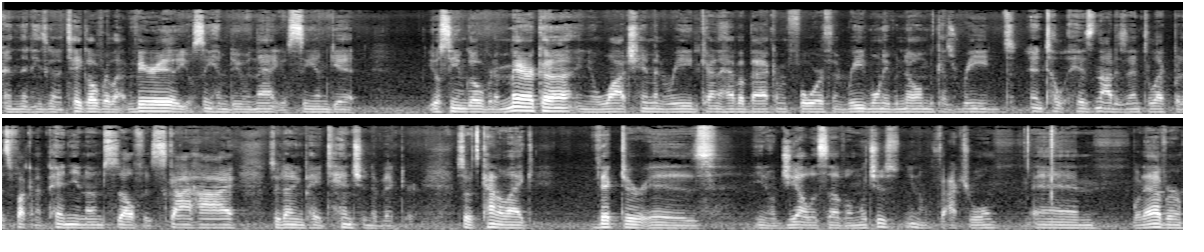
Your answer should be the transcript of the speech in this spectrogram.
And then he's going to take over Latveria. You'll see him doing that. You'll see him get you'll see him go over to America and you'll watch him and Reed kind of have a back and forth and Reed won't even know him because Reed's intel his not his intellect but his fucking opinion on himself is sky high so he doesn't even pay attention to Victor. So it's kind of like Victor is, you know, jealous of him, which is, you know, factual and whatever.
